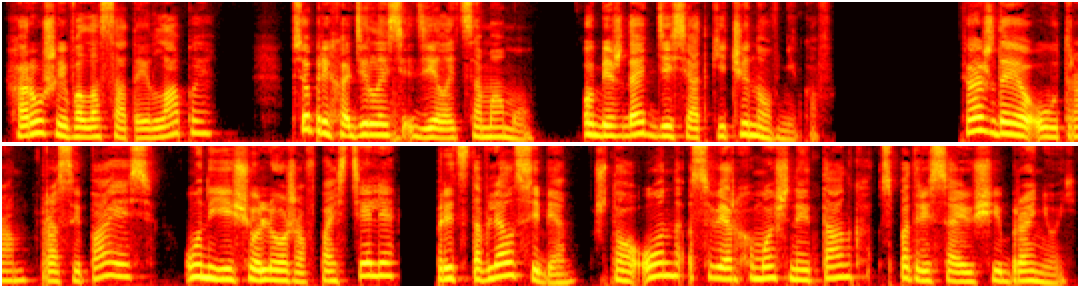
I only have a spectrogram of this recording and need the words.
хорошей волосатой лапы. Все приходилось делать самому, убеждать десятки чиновников. Каждое утро, просыпаясь, он еще лежа в постели представлял себе, что он сверхмощный танк с потрясающей броней.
